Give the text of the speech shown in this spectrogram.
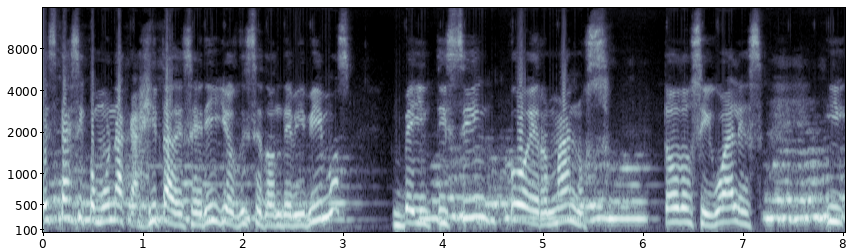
es casi como una cajita de cerillos, dice, donde vivimos, 25 hermanos, todos iguales. ¿Y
